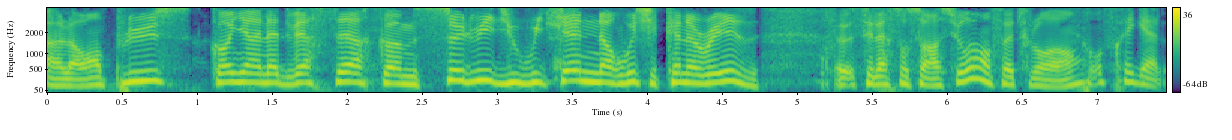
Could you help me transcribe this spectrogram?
Alors en plus, quand il y a un adversaire comme celui du week-end, Norwich et Canaries, euh, c'est l'ascenseur assuré en fait, Flora. Hein. on se régale.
